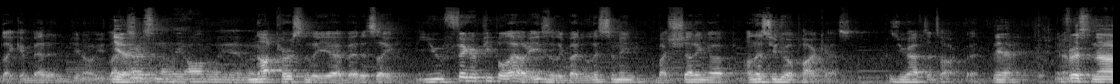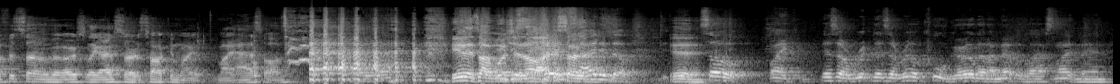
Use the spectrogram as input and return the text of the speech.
like embedded, you know, you like Yeah. personally all the way in. not personally, yeah, but it's like you figure people out easily by listening, by shutting up, unless you do a podcast, because you have to talk. But Yeah. You know? First, no, first time arts, like I started talking my my ass off. he didn't talk much at all. I just started. excited though. Yeah. So like, there's a re- there's a real cool girl that I met with last night, man.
